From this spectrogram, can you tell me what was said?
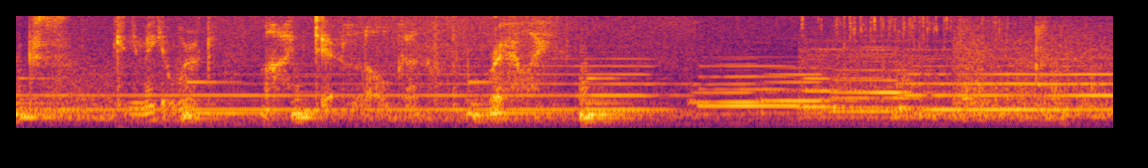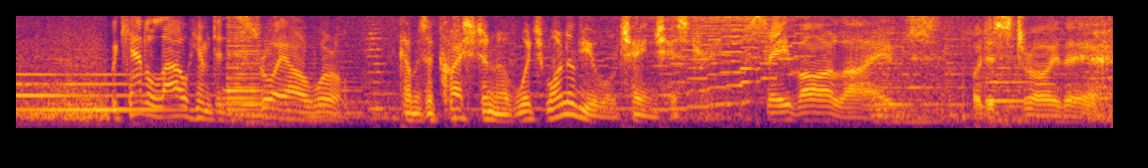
Works. Can you make it work? My dear Logan, really? We can't allow him to destroy our world. It becomes a question of which one of you will change history. Save our lives or destroy theirs.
